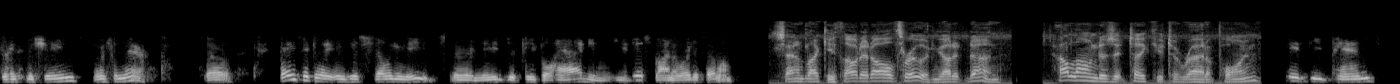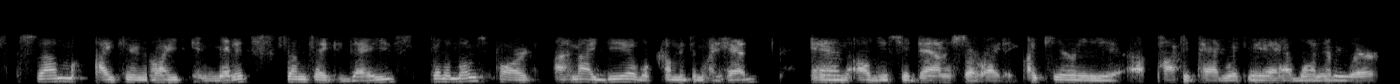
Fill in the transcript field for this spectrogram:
drink machines. Went from there. So basically, it was just filling needs. There were needs that people had, and you just find a way to fill them. Sounds like you thought it all through and got it done. How long does it take you to write a poem? It depends. Some I can write in minutes. Some take days. For the most part, an idea will come into my head and I'll just sit down and start writing. I carry a pocket pad with me. I have one everywhere.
